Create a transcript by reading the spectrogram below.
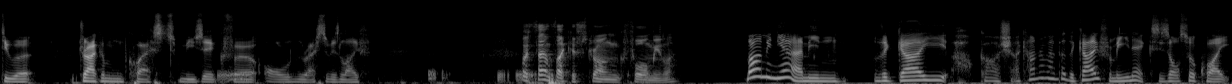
do a Dragon Quest music mm. for all of the rest of his life. Well, it sounds like a strong formula. Well, I mean, yeah, I mean, the guy. Oh gosh, I can't remember. The guy from Enix is also quite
